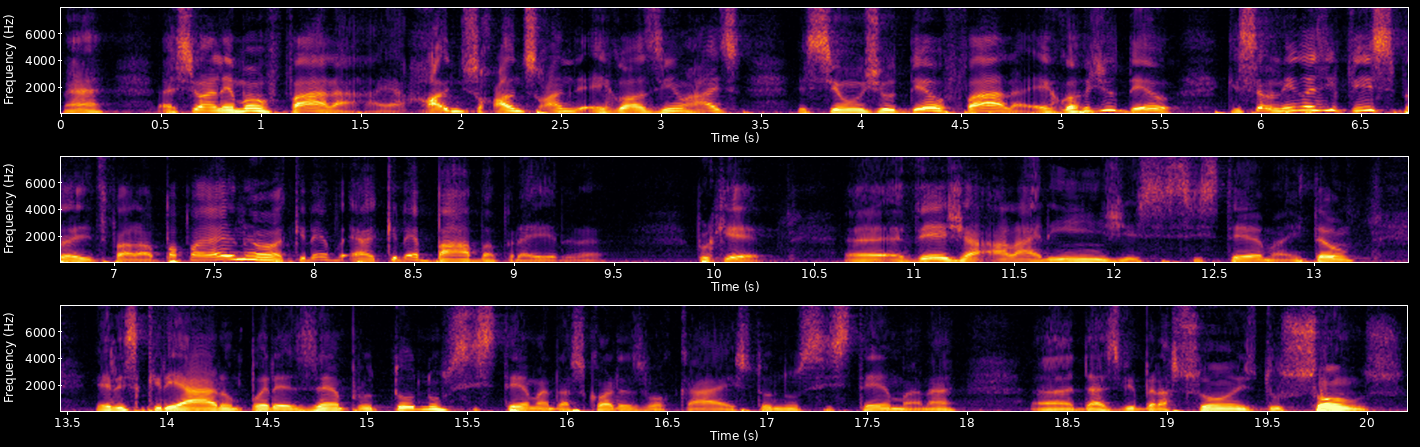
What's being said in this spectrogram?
Né? Se um alemão fala, é, é igualzinho Hans. Se um judeu fala, é igual judeu. Que são línguas difíceis para a gente falar. O papagaio não, aquilo é, aquilo é baba para ele. Né? Porque, é, veja a laringe, esse sistema. Então, eles criaram, por exemplo, todo um sistema das cordas vocais, todo um sistema né, uh, das vibrações, dos sons,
